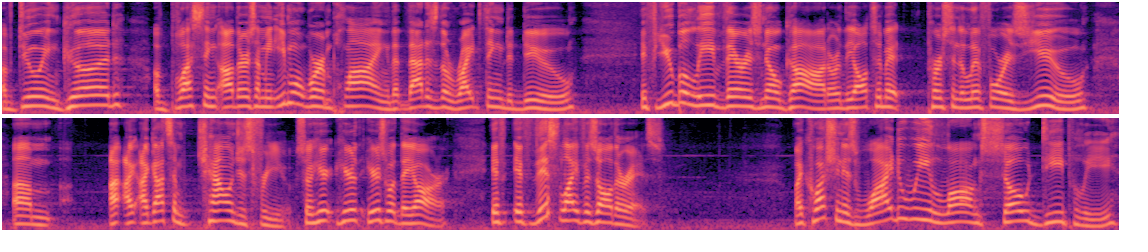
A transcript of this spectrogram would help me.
of doing good, of blessing others. I mean, even what we're implying that that is the right thing to do, if you believe there is no God or the ultimate person to live for is you, um, I, I, got some challenges for you. So here, here, here's what they are. If, if this life is all there is, my question is why do we long so deeply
